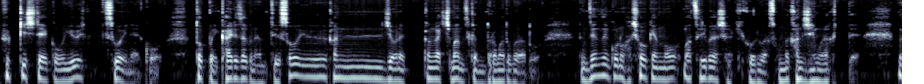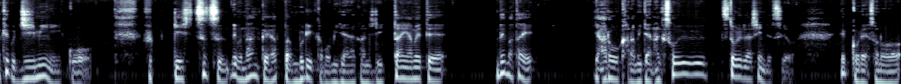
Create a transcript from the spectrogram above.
復帰して、こういう、すごいね、こう、トップに返り咲くなんていう、そういう感じをね、考えてしまうんですけど、ドラマとかだと。でも全然この証券の祭り林が聞こえるはそんな感じでもなくって、結構地味に、こう、復帰しつつ、でもなんかやっぱ無理かもみたいな感じで一旦やめて、で、またやろうかなみたいな、なんかそういうストーリーらしいんですよ。結構ね、その、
